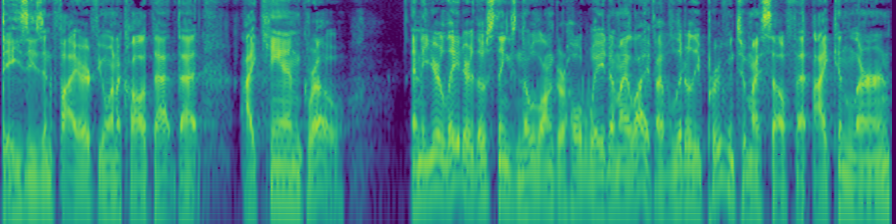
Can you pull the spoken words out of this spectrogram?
daisies and fire, if you want to call it that, that I can grow. And a year later, those things no longer hold weight in my life. I've literally proven to myself that I can learn,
